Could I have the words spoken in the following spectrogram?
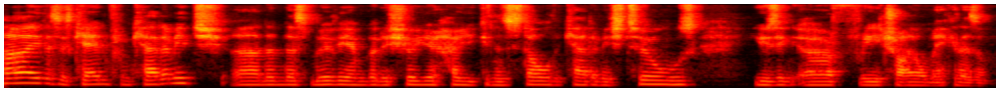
Hi, this is Ken from CADimage, and in this movie I'm going to show you how you can install the CADimage tools using our free trial mechanism.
